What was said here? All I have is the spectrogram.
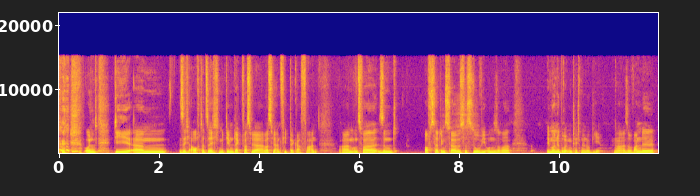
und die ähm, sich auch tatsächlich mit dem deckt, was wir, was wir an Feedback erfahren. Ähm, und zwar sind Offsetting Services so wie unsere immer eine Brückentechnologie. Also Wandel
